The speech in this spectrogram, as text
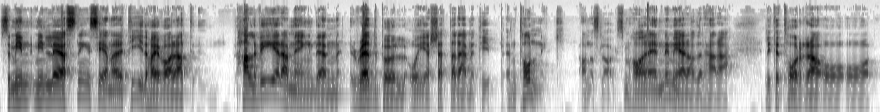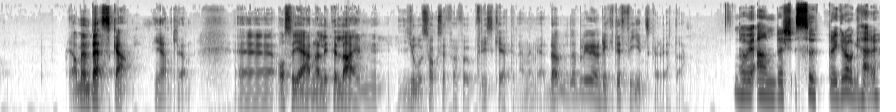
Så min, min lösning senare tid har ju varit att halvera mängden Red Bull och ersätta det med typ en tonic av något slag. Som har ännu mer av den här äh, lite torra och, och ja men beska egentligen. Eh, och så gärna lite lime limejuice också för att få upp friskheten ännu mer. Då, då blir den riktigt fin ska du veta. Då har vi Anders supergrogg här.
